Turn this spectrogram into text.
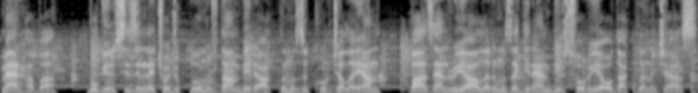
Merhaba, bugün sizinle çocukluğumuzdan beri aklımızı kurcalayan, bazen rüyalarımıza giren bir soruya odaklanacağız.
